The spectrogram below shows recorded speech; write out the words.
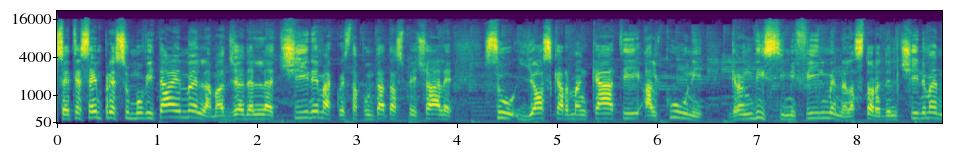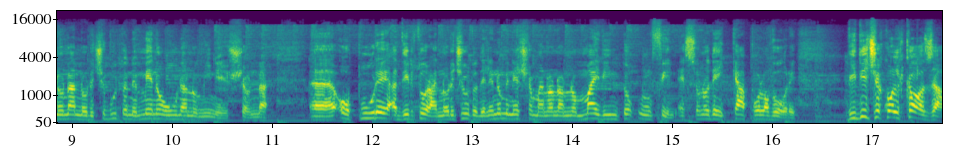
Siete sempre su Movie Time, la magia del cinema, questa puntata speciale sugli Oscar mancati. Alcuni grandissimi film nella storia del cinema non hanno ricevuto nemmeno una nomination. Eh, oppure addirittura hanno ricevuto delle nomination ma non hanno mai vinto un film e sono dei capolavori. Vi dice qualcosa?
